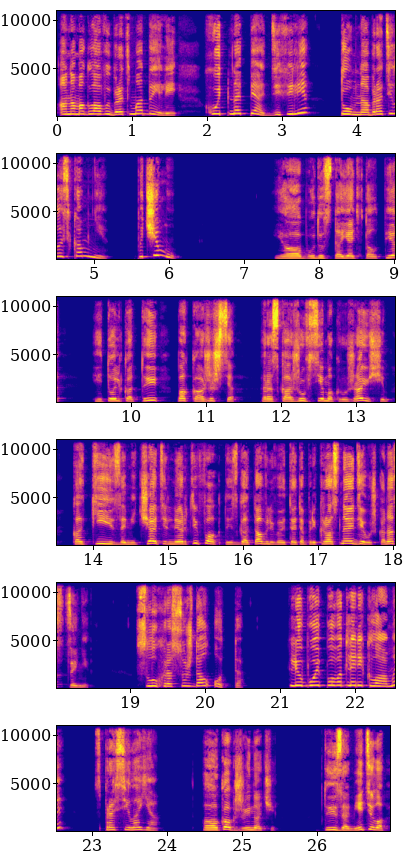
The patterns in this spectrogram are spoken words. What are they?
она могла выбрать моделей, хоть на пять дефиле, Томна обратилась ко мне. Почему? «Я буду стоять в толпе, и только ты покажешься. Расскажу всем окружающим, какие замечательные артефакты изготавливает эта прекрасная девушка на сцене». Слух рассуждал Отто. «Любой повод для рекламы?» – спросила я. «А как же иначе? Ты заметила,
